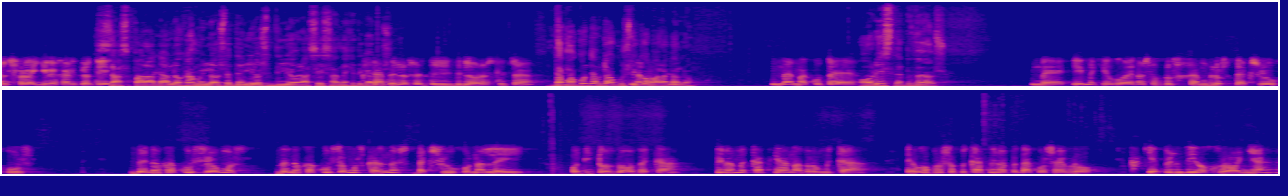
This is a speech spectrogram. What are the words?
καλησπέρα, κύριε Χαρκιώτη. Σας παρακαλώ, χαμηλώστε τελείως την τηλεόρασή σας αν έχετε καλή. Χαμήλωσε την τηλεόραση, τσα. Θα μ' ακούτε από το ακουστικό, Ναι, μα- παρακαλώ. Ναι, μ' ακούτε; Ορίστε, βεβαίως. Ναι, είμαι κι εγώ ένας από τους χαμηλοσυνταξιούχους. Δεν έχω ακούσει όμως, δεν έχω ακούσει όμως κανένας συνταξιούχο να λέει ότι το 12 πήραμε κάποια αναδρομικά. Εγώ προσωπικά πήρα 500 ευρώ. Και πριν δύο χρόνια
